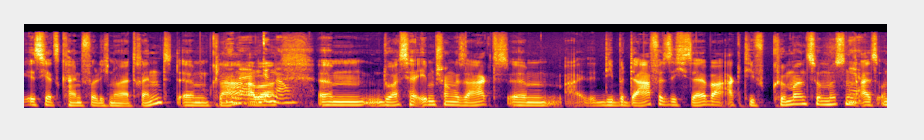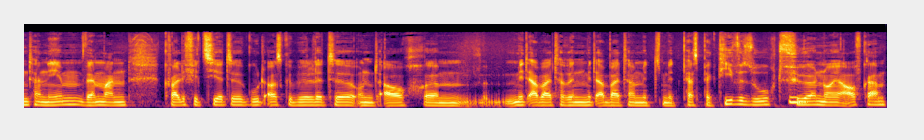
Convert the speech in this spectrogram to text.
ist jetzt kein völlig neuer Trend, ähm, klar, Nein, aber genau. ähm, du hast ja eben schon gesagt, ähm, die Bedarfe, sich selber aktiv kümmern zu müssen ja. als Unternehmen, wenn man qualifizierte, gut ausgebildete und auch ähm, Mitarbeiterinnen, Mitarbeiter mit, mit Perspektive sucht für mhm. neue Aufgaben,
